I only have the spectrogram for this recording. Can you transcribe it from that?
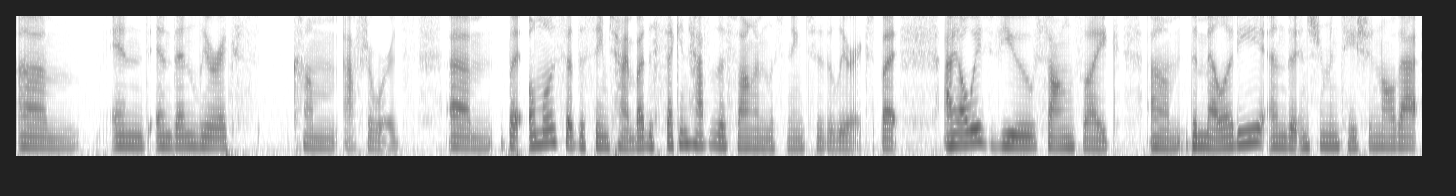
Um, and and then lyrics come afterwards. Um, but almost at the same time by the second half of the song i'm listening to the lyrics. But i always view songs like um, the melody and the instrumentation and all that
